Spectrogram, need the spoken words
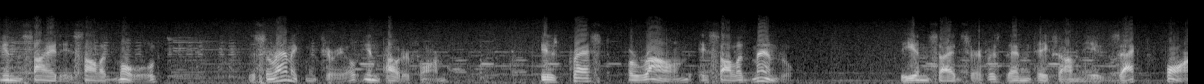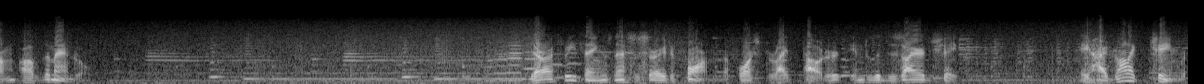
inside a solid mold, the ceramic material in powder form is pressed around a solid mandrel. The inside surface then takes on the exact form of the mandrel. There are three things necessary to form the forsterite powder into the desired shape a hydraulic chamber,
